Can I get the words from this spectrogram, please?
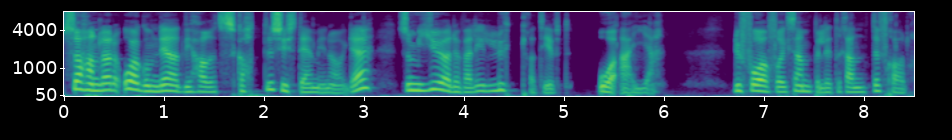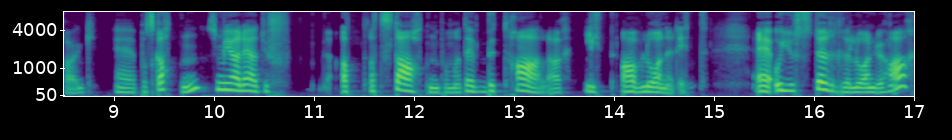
Så handler det òg om det at vi har et skattesystem i Norge som gjør det veldig lukrativt å eie. Du får f.eks. et rentefradrag eh, på skatten som gjør det at, du, at, at, staten på en måte betaler litt av lånet ditt. Eh, og jo større lån du har,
